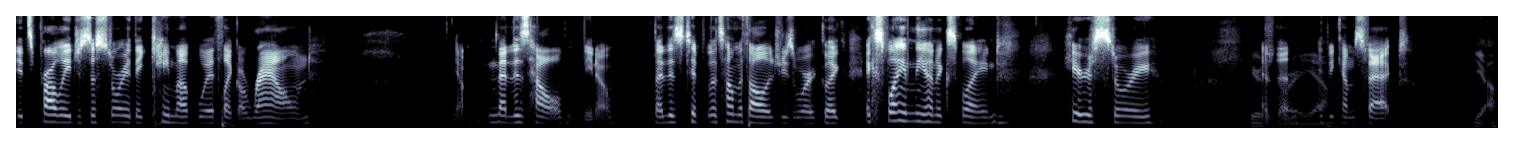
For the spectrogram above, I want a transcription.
it's probably just a story they came up with like around. You know, and that is how you know that is tip. That's how mythologies work. Like explain the unexplained. Here's story, Here's story. Yeah. it becomes fact. Yeah.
